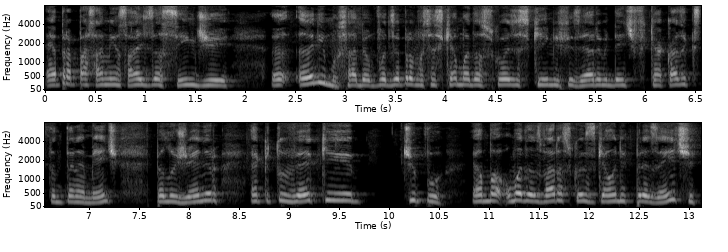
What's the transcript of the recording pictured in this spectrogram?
é para passar mensagens assim de ânimo, sabe? Eu vou dizer para vocês que é uma das coisas que me fizeram me identificar quase que instantaneamente pelo gênero, é que tu vê que, tipo, é uma, uma das várias coisas que é onipresente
